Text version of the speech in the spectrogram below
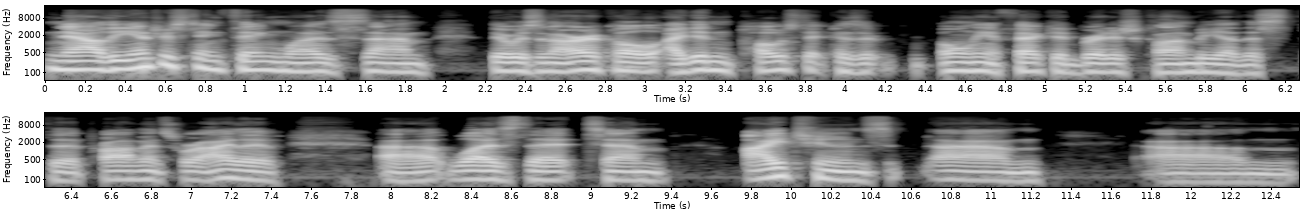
now, the interesting thing was um, there was an article. I didn't post it because it only affected British Columbia, this the province where I live. Uh, was that um, iTunes? Um, um,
